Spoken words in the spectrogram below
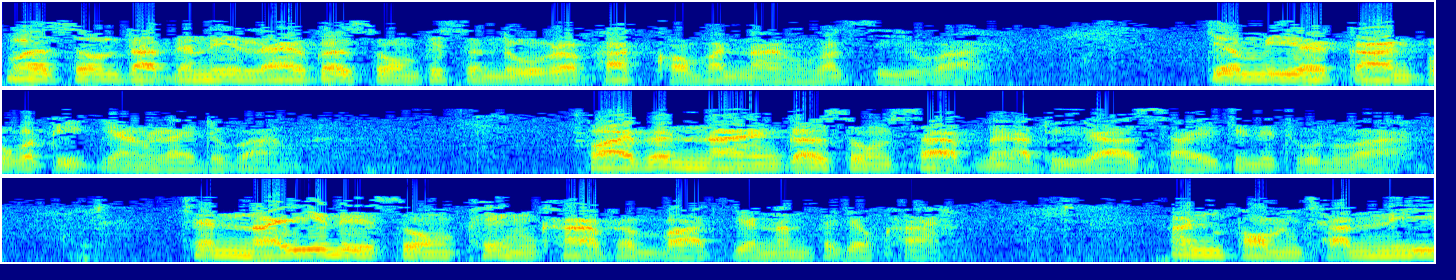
เมื่อทรงตัดอันนี้แล้วก็ทรงพิสณูพระพักของพระนางวัดศรีว่า จะมีอาการปกติอย่างไรได้บ้าง ฝ่ายพระนางก็ทรงทราบในอธิยาศัยจึงได้ทูลว่าเช่นไหนได้ทรงเพ่งฆ่าพระบาทอย่างนั้นพระเจ้าค่ะ อันพอมฉันนี้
